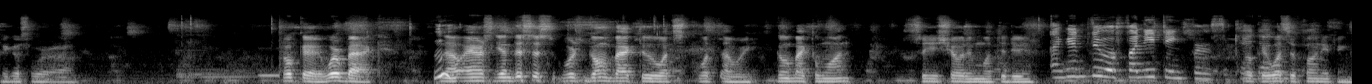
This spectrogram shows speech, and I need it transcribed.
because we're uh... okay. We're back now, Aaron's again. This is we're going back to what's what are we going back to one? So you showed him what to do. I'm gonna do a funny thing first, okay? Okay, Daddy? what's the funny thing?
